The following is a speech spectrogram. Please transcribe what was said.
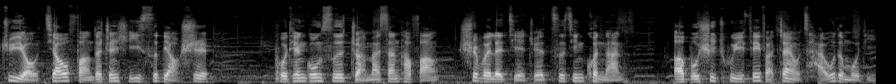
具有交房的真实意思，表示普天公司转卖三套房是为了解决资金困难，而不是出于非法占有财物的目的。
